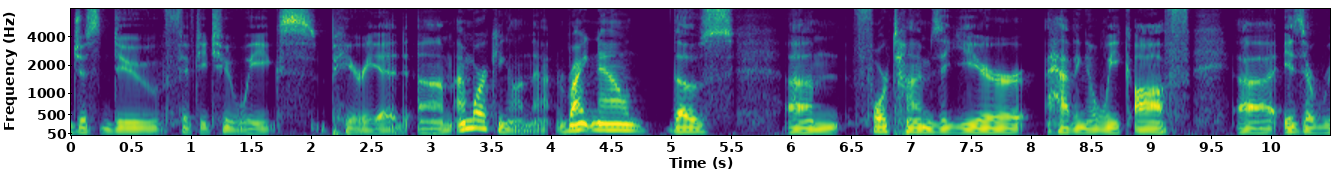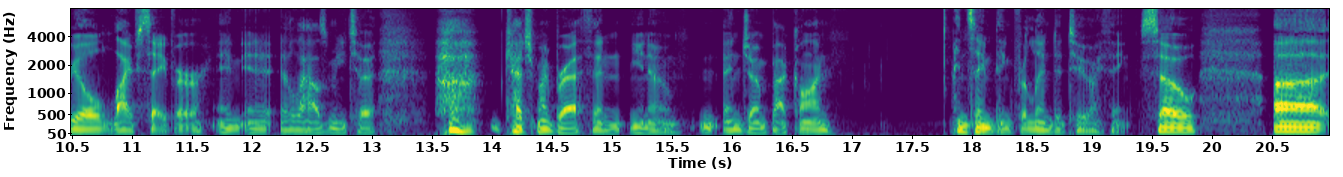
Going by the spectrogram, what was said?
just do 52 weeks, period. Um, I'm working on that. Right now, those um, four times a year having a week off uh, is a real lifesaver and, and it allows me to catch my breath and, you know, and jump back on. And same thing for Linda, too, I think. So, uh,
